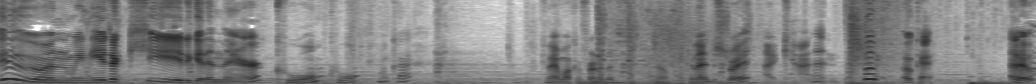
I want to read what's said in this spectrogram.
Ooh, and we need a key to get in there. Cool, cool. Okay. Can I walk in front of this? No. Can I destroy it? I can. Boop. Okay. Hello.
